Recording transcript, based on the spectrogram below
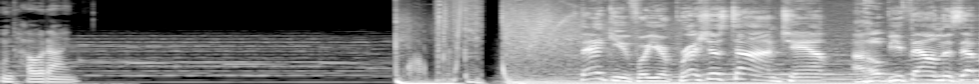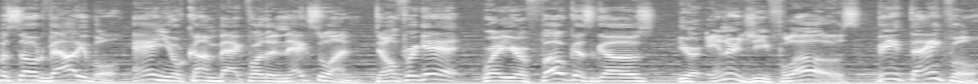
und hau rein. Thank you for your precious time, champ. I hope you found this episode valuable and you'll come back for the next one. Don't forget, where your focus goes, your energy flows. Be thankful.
